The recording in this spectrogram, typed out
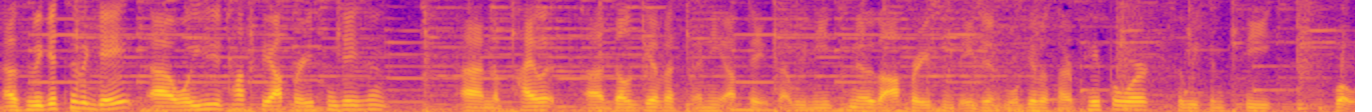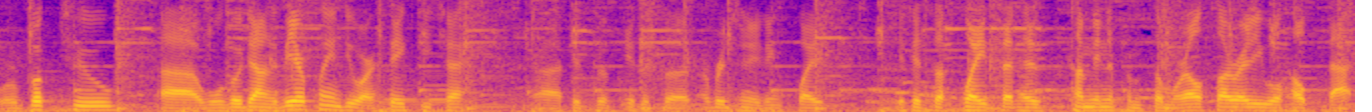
Uh, so we get to the gate, uh, we'll usually talk to the operations agent and the pilots. Uh, they'll give us any updates that we need to know. The operations agent will give us our paperwork so we can see what we're booked to. Uh, we'll go down to the airplane, do our safety checks. Uh, if it's a, if it's an originating flight, if it's a flight that has come in from somewhere else already, we'll help that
